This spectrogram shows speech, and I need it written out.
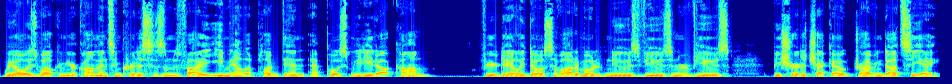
We always welcome your comments and criticisms via email at pluggedin at postmedia.com. For your daily dose of automotive news, views, and reviews, be sure to check out driving.ca.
